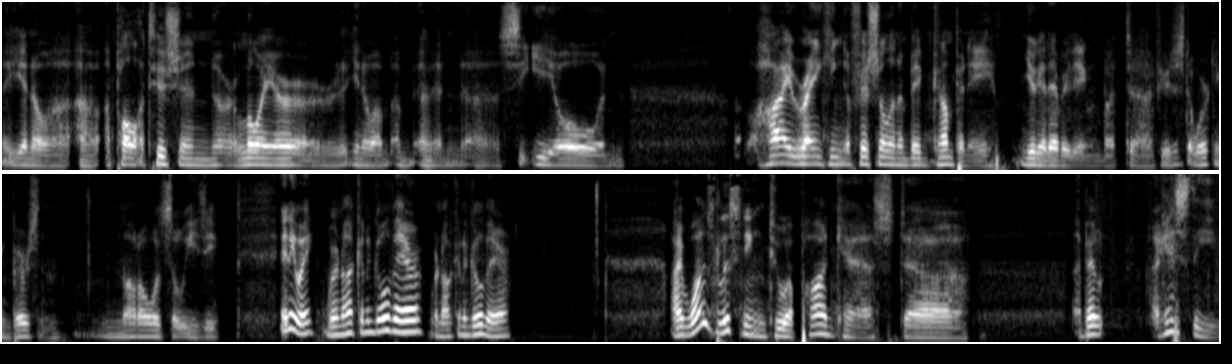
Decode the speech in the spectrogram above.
you know, a, a politician or a lawyer or, you know, a, a, a CEO and high ranking official in a big company. You get everything. But uh, if you're just a working person, not always so easy. Anyway, we're not going to go there. We're not going to go there. I was listening to a podcast uh, about, I guess the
